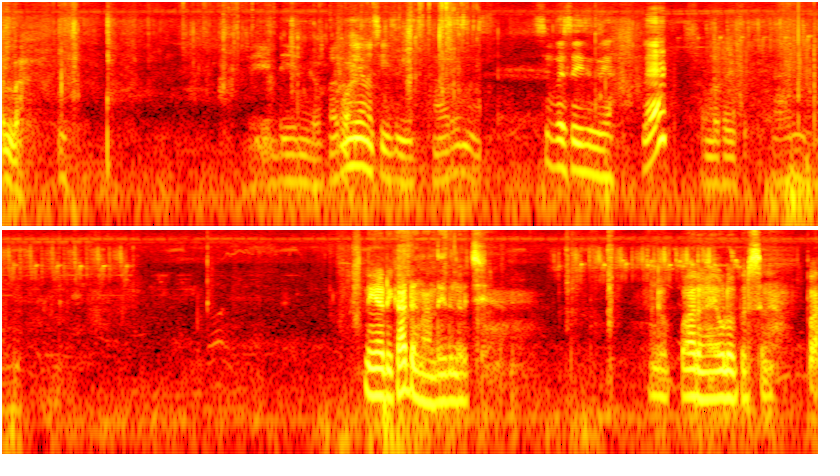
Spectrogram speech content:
இல்லை அருமையான சைஸுங்க அருமையான சூப்பர் சைஸுங்க இல்லை ரொம்ப சைஸ் நீங்கள் அப்படி காட்டுங்க அந்த இதில் வச்சு. இங்கே பாருங்கள் எவ்வளோ பெருசுங்க பா.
